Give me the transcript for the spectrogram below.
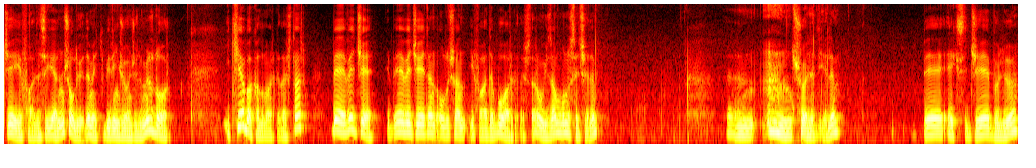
C ifadesi gelmiş oluyor. Demek ki birinci öncülümüz doğru. 2'ye bakalım arkadaşlar. B ve C. E, B ve C'den oluşan ifade bu arkadaşlar. O yüzden bunu seçelim. Ee, şöyle diyelim. B eksi C bölü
